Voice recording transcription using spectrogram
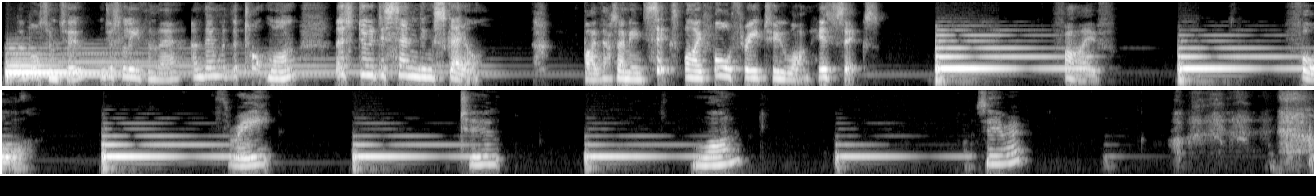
the bottom two and just leave them there. And then with the top one, let's do a descending scale. By that I mean six, five, four, three, two, one. Here's six, five, four, three, two, one, zero. I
